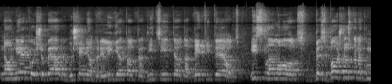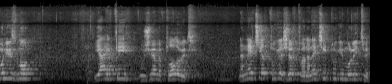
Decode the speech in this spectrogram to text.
на ония кои ще бяха обушени от религията, от традициите, от адетите, от ислама, от безбожността на комунизма. Я и ти уживаме плодовите на нечия туга жертва, на нечии туги молитви,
